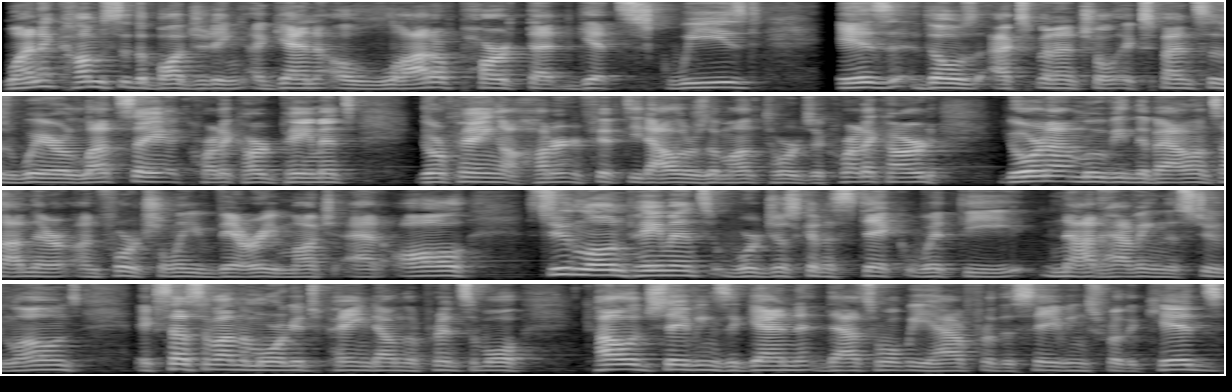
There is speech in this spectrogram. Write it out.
When it comes to the budgeting, again, a lot of part that gets squeezed is those exponential expenses where let's say a credit card payments, you're paying $150 a month towards a credit card. You're not moving the balance on there, unfortunately, very much at all. Student loan payments, we're just gonna stick with the not having the student loans. Excessive on the mortgage, paying down the principal. College savings, again, that's what we have for the savings for the kids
